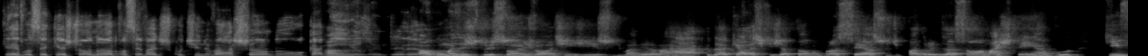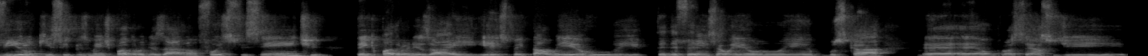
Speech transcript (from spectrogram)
Que aí você questionando, você vai discutindo e vai achando caminhos, entendeu? Algumas instituições vão atingir isso de maneira mais rápida, aquelas que já estão num processo de padronização há mais tempo, que viram que simplesmente padronizar não foi suficiente, tem que padronizar e, e respeitar o erro, e ter deferência ao erro, e buscar é, é um processo de,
